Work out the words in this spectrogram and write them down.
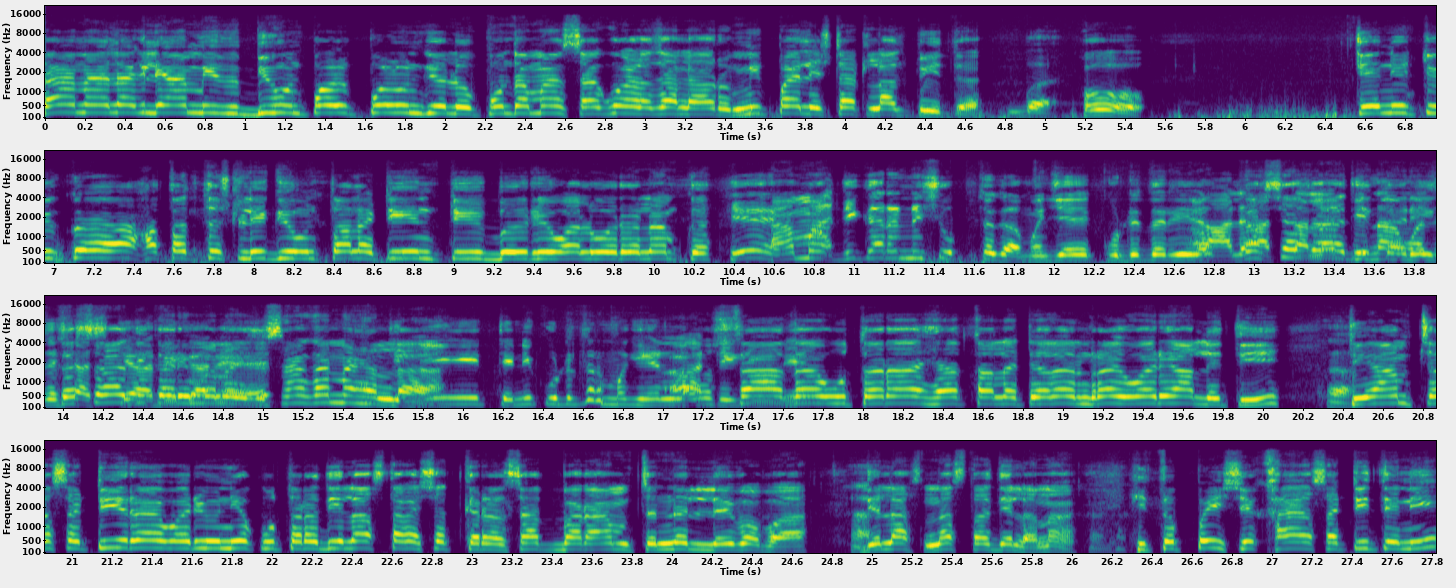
ताणायला लागले आम्ही भिवून पळ पळून गेलो. पुन्हा माणसा गोळा झाला अरे मी पहिले स्टार्टला आलतो इथं. बर. हो. त्यांनी ती क- हातात तसले घेऊन तलाटीन ती रिव्हॉल्वर नामक हे अधिकाऱ्यांना शोभतं का? म्हणजे कुठेतरी कशाचा अधिकारी? नावाचे कसा शासकीय अधिकारी अधिकारी म्हणायचं? सांगा ना ह्यांना. त्यांनी- त्यांनी कुठेतरी मग हे अहो, लाठी घेऊन साधा ये- उतारा ह्या तलाट्याला आणि रविवारी आले ती. ते आमच्यासाठी रविवारी येऊन एक उतारा दिला असता का शेतकऱ्याला? सात बारा आमचं नल्लय बाबा. दिला अस- नसता दिला ना. इथं पैसे खायासाठी त्यांनी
